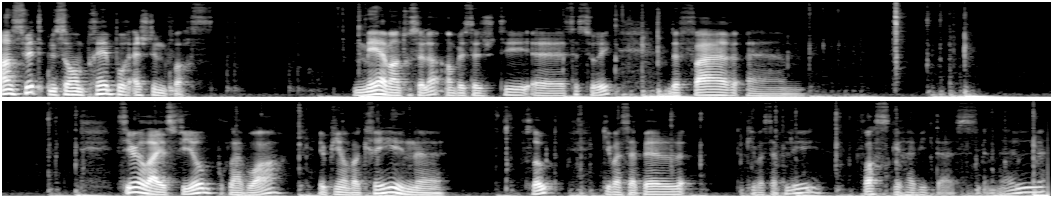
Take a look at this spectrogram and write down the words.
Ensuite, nous serons prêts pour ajouter une force. Mais avant tout cela, on va s'ajouter, euh, s'assurer de faire euh, Serialize Field pour l'avoir. Et puis on va créer une euh, float qui va s'appeler force gravitationnelle.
